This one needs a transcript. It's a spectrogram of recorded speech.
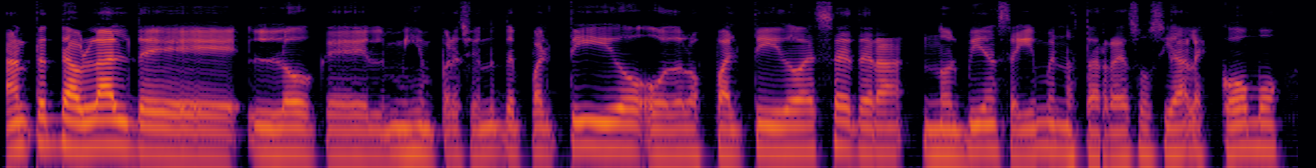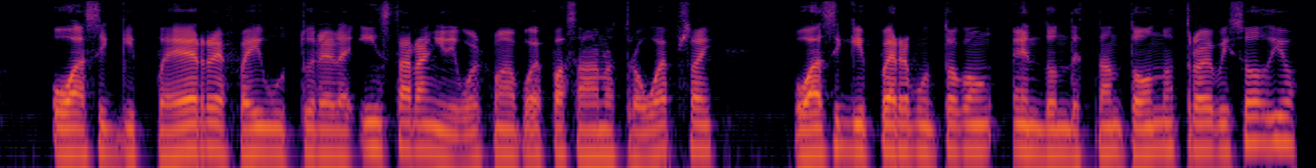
antes de hablar de lo que mis impresiones del partido o de los partidos, etcétera, no olviden seguirme en nuestras redes sociales como OasisXPR, Facebook, Twitter Instagram. Y de igual forma puedes pasar a nuestro website oasisxpr.com en donde están todos nuestros episodios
